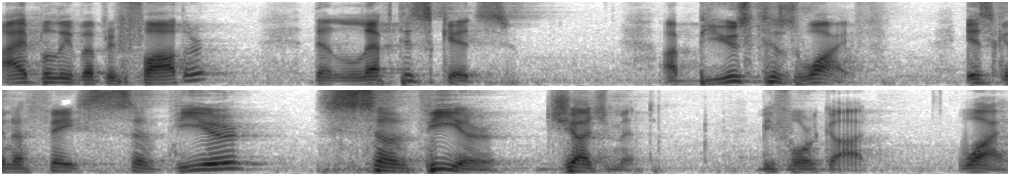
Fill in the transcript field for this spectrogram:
I believe every father that left his kids, abused his wife, is gonna face severe, severe judgment before God. Why?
